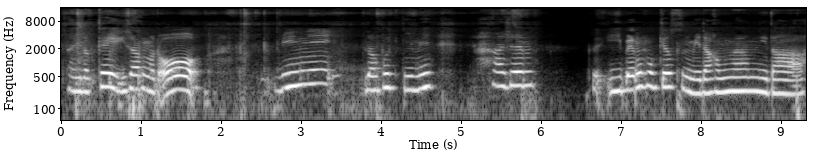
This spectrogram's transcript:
자 이렇게 이상으로 미니 러브님이 하신 그200 혹이었습니다. 감사합니다.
